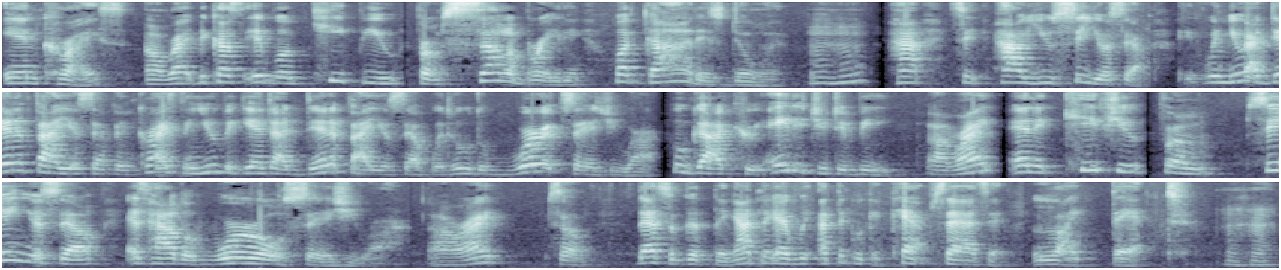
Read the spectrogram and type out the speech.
in Christ, all right? Because it will keep you from celebrating what God is doing. Mm-hmm. How see how you see yourself when you identify yourself in Christ, and you begin to identify yourself with who the Word says you are, who God created you to be. All right, and it keeps you from seeing yourself as how the world says you are. All right, so that's a good thing. I think I, I think we can capsize it like that. Mm-hmm.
